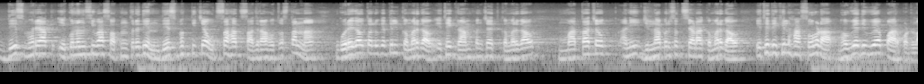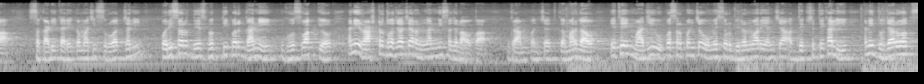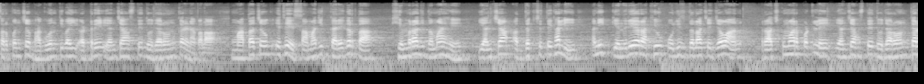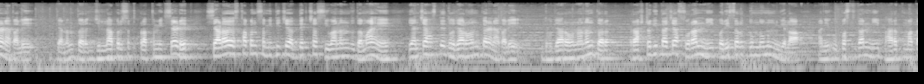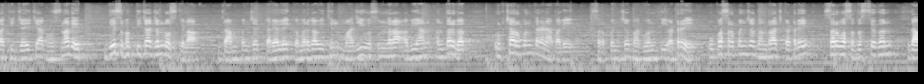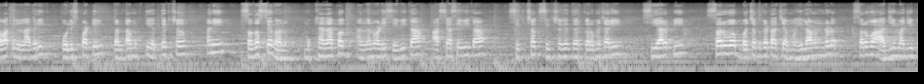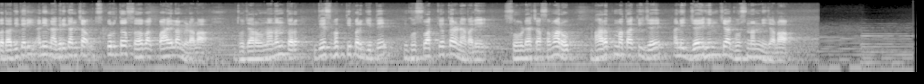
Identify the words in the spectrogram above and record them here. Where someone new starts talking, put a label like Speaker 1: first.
Speaker 1: देशभरात एकोणऐंशीवा स्वातंत्र्य दिन देशभक्तीच्या उत्साहात साजरा होत असताना गोरेगाव तालुक्यातील कमरगाव येथे ग्रामपंचायत कमरगाव माता चौक आणि जिल्हा परिषद शाळा कमरगाव येथे देखील हा सोहळा भव्यदिव्य पार पडला. सकाळी कार्यक्रमाची सुरुवात झाली. परिसर देशभक्तीपर गाणी घोषवाक्य आणि राष्ट्रध्वजाच्या रंगांनी सजला होता. ग्रामपंचायत कमरगाव येथे माजी उपसरपंच ओमेश्वर बिरनवार यांच्या अध्यक्षतेखाली आणि ध्वजारोहक सरपंच भागवंतीबाई अटरे यांच्या हस्ते ध्वजारोहण करण्यात आला. माता चौक येथे सामाजिक कार्यकर्ता खेमराज दमाहे यांच्या अध्यक्षतेखाली आणि केंद्रीय राखीव पोलीस दलाचे जवान राजकुमार पटले यांच्या हस्ते ध्वजारोहण करण्यात आले. त्यानंतर जिल्हा परिषद प्राथमिक शाळेत शाळा व्यवस्थापन समितीचे अध्यक्ष शिवानंद दमाहे यांच्या हस्ते ध्वजारोहण करण्यात आले. ध्वजारोहणानंतर राष्ट्रगीताच्या स्वरांनी परिसर दुमदुमून गेला आणि उपस्थितांनी भारत माता की जयच्या घोषणा देत देशभक्तीचा जल्लोष केला. ग्रामपंचायत कार्यालय कमरगाव येथील माझी वसुंधरा अभियान अंतर्गत वृक्षारोपण करण्यात आले. सरपंच भागवंती अटरे उपसरपंच धनराज कटरे सर्व सदस्यगण गावातील नागरिक पोलीस पाटील तंटामुक्ती अध्यक्ष आणि सदस्यगण मुख्याध्यापक अंगणवाडी सेविका आशा सेविका शिक्षक शिक्षकेतर कर्मचारी सी आर पी सर्व बचत गटाच्या महिला मंडळ सर्व आजी माजी पदाधिकारी आणि नागरिकांचा उत्स्फूर्त सहभाग पाहायला मिळाला. ध्वजारोहणानंतर देशभक्तीपर गीते घोषवाक्य करण्यात आले सोहळ्याचा समारोप भारत माता की जय आणि जय हिंदच्या घोषणांनी झाला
